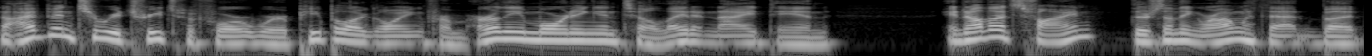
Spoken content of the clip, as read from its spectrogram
Now, I've been to retreats before where people are going from early morning until late at night, and and all that's fine. There's nothing wrong with that. But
